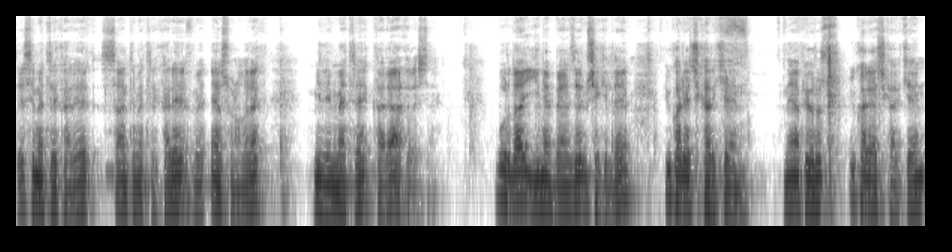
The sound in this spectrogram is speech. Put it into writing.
desimetre kare, santimetre kare ve en son olarak milimetre kare arkadaşlar. Burada yine benzer bir şekilde yukarıya çıkarken ne yapıyoruz? Yukarıya çıkarken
